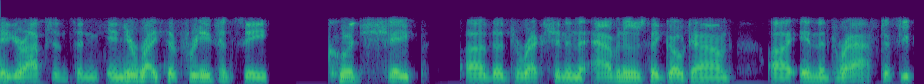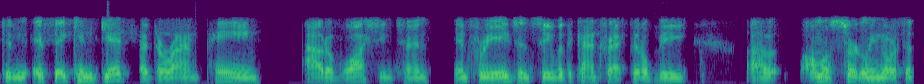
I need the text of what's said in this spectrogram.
at your options, and and you're right that free agency could shape uh, the direction and the avenues they go down uh, in the draft. If you can, if they can get a Da'Ron Payne out of Washington in free agency with a contract that'll be uh, almost certainly north of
